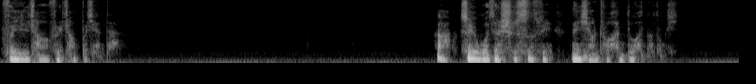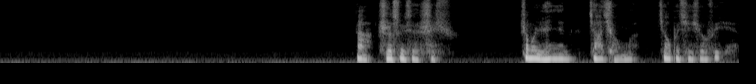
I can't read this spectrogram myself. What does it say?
非常非常不简单啊！所以我在十四岁能想出很多很多东西啊！十岁才失学，什么原因？家穷啊，交不起学费呀。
